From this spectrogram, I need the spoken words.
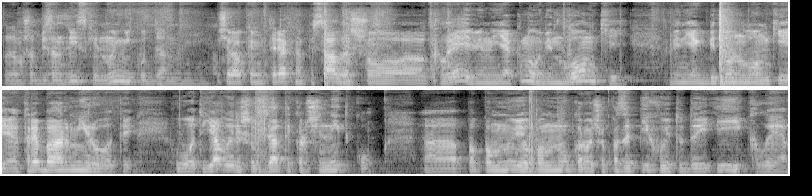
Тому що без англійської ну нікуди мені. Вчора в коментарях написали, що е, клей він як ну він ломкий, він як бетон ломкий, е, треба армірувати. От я вирішив взяти коротше, нитку, е, по- помну його, помну, коротше, позапіхую туди і клеєм.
